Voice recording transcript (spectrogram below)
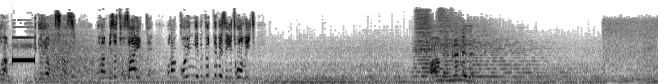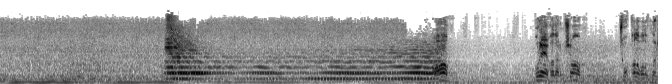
Ulan görüyor musun Hasip? Ulan bizi tuzağa itti. Ulan koyun gibi güttü bizi it oğlu it. Ağam emrin nedir? Ağam. Buraya kadarmış ağam. Çok kalabalıklar.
